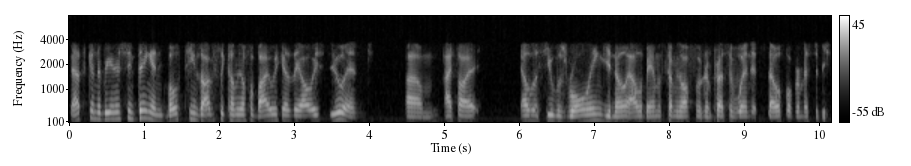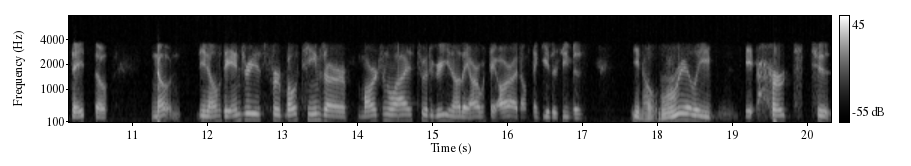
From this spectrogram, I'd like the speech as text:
that's going to be an interesting thing. And both teams obviously coming off a bye week as they always do. And um, I thought LSU was rolling. You know, Alabama's coming off of an impressive win itself over Mississippi State. So no, you know, the injuries for both teams are marginalized to a degree. You know, they are what they are. I don't think either team is, you know, really it hurt to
